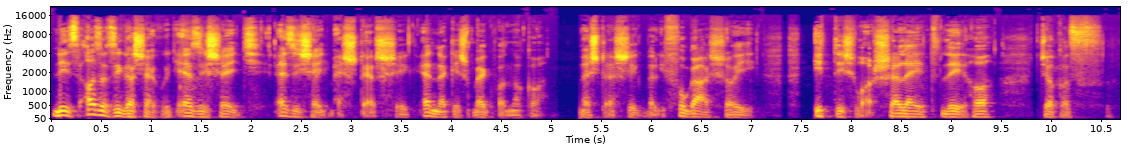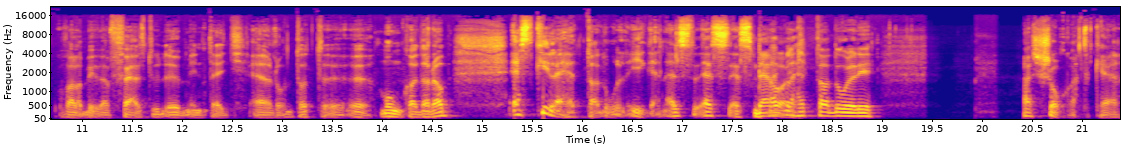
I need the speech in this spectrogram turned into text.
nézd, az az igazság, hogy ez is egy, ez is egy mesterség. Ennek is megvannak a mesterségbeli fogásai, itt is van selejt néha, csak az valamivel feltűnő, mint egy elrontott ö, munkadarab. Ezt ki lehet tanulni, igen, ezt, ezt, ezt De meg hogy? lehet tanulni. Hát sokat kell.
